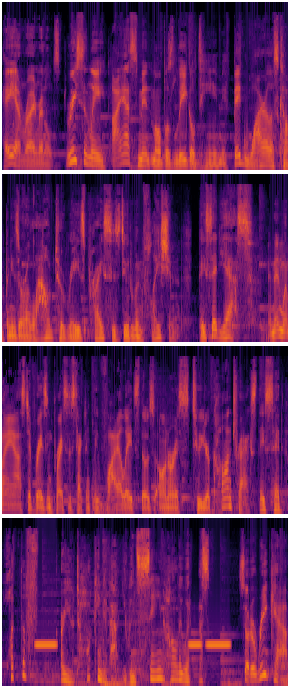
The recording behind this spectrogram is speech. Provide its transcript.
hej, jag Ryan Reynolds. Recently, I asked Mint Mobile's legal team if big wireless companies are allowed to raise prices due to inflation. They said yes. And then when I asked if raising prices technically violates those onerous two year contracts, they said, What the f are you talking about, you insane Hollywood ass? So to recap,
